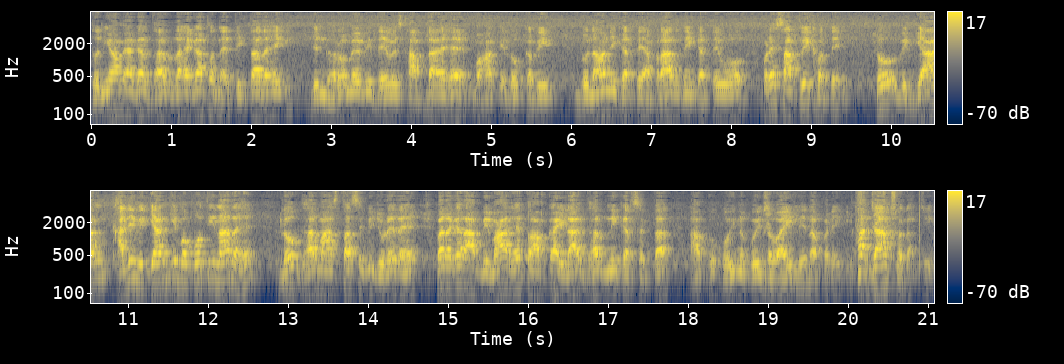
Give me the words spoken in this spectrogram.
दुनिया में अगर धर्म रहेगा तो नैतिकता रहेगी। जिन घरों में भी देव स्थापनाएँ है, वहाँ के लोग कभी गुनाह नहीं करते, अपराध नहीं करते, वो बड़े सात्विक होते हैं। तो विज्ञान, खाली विज्ञान की बपोती ना रहे। लोग धर्म आस्था से भी जुड़े रहे पर अगर आप बीमार है तो आपका इलाज धर्म नहीं कर सकता। आपको कोई न कोई दवाई लेना पड़ेगी। हाँ जाँच होना चाहिए।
